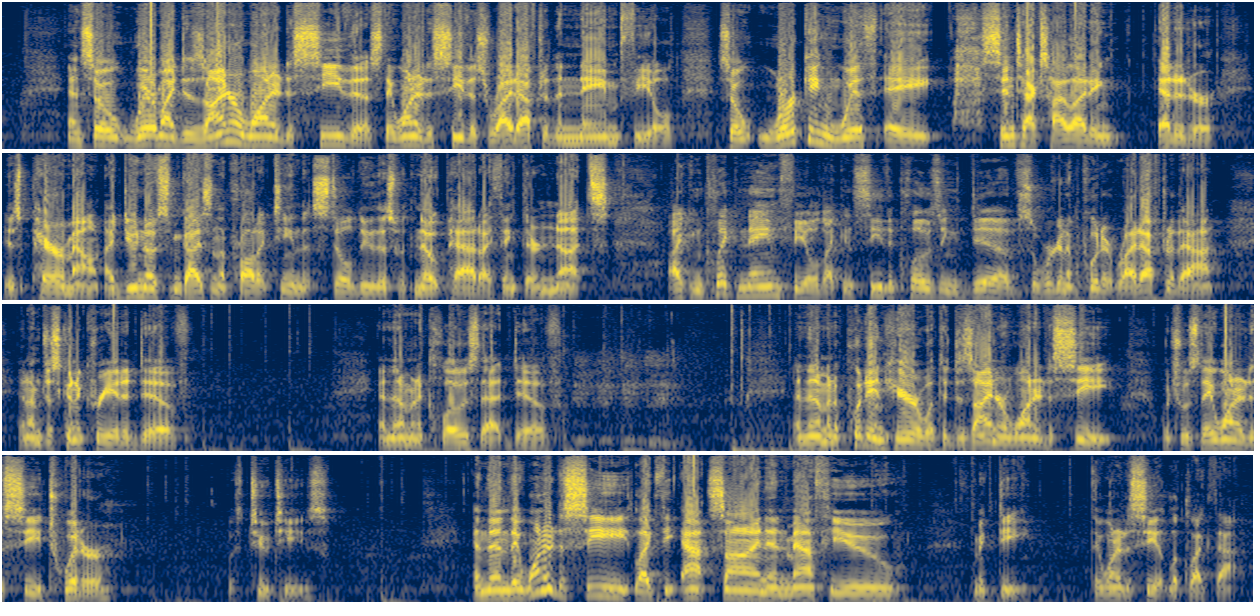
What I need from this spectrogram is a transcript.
And so where my designer wanted to see this, they wanted to see this right after the name field. So working with a syntax highlighting editor is paramount. I do know some guys in the product team that still do this with Notepad. I think they're nuts. I can click name field. I can see the closing div. So we're going to put it right after that. And I'm just going to create a div. And then I'm going to close that div. And then I'm going to put in here what the designer wanted to see which was they wanted to see Twitter with two T's. And then they wanted to see like the at sign and Matthew McD. They wanted to see it look like that.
